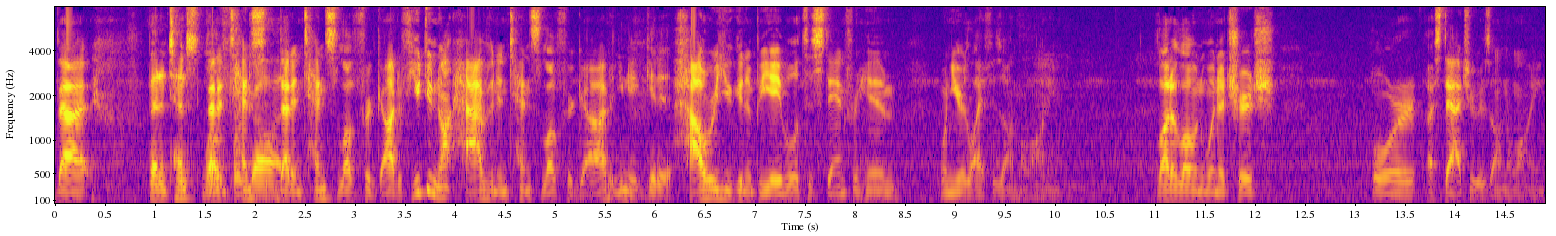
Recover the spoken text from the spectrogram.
that That intense love that intense for God. that intense love for god if you do not have an intense love for god you need to get it. how are you going to be able to stand for him when your life is on the line let alone when a church or a statue is on the line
